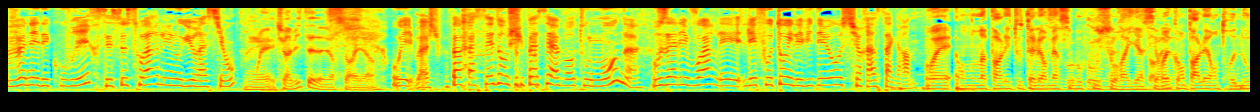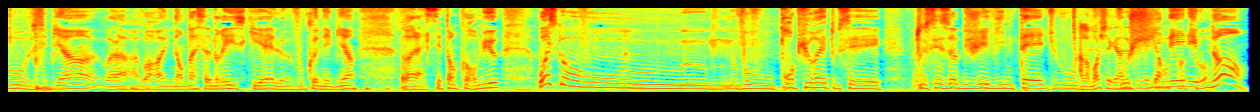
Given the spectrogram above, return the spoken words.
Venez découvrir, c'est ce soir l'inauguration. Ouais, tu es invité d'ailleurs, Soraya. Oui, bah je peux pas passer, donc je suis passée avant tout le monde. Vous allez voir les, les photos et les vidéos sur Instagram. Ouais, on en a parlé tout à l'heure. Merci, Merci beaucoup, beaucoup, Soraya. C'est vrai qu'en parler entre nous, c'est bien. euh, Voilà, avoir une ambassadrice qui elle vous connaît bien, voilà, c'est encore mieux. Où est-ce que vous vous, vous vous procurez tous ces tous ces objets vintage Vous Alors moi, j'ai gardé vous tous mes chinez 45 les tours. non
